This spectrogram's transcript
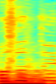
all the things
